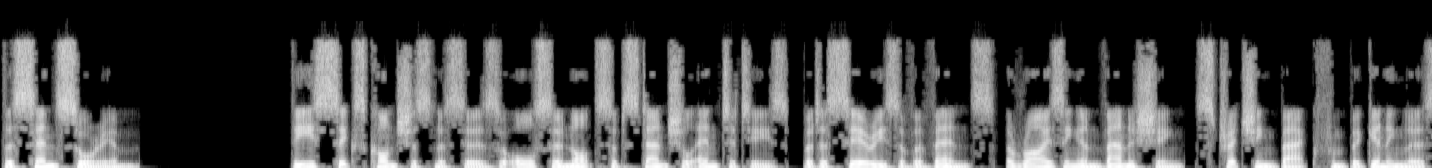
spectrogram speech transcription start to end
the sensorium. These six consciousnesses are also not substantial entities, but a series of events, arising and vanishing, stretching back from beginningless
